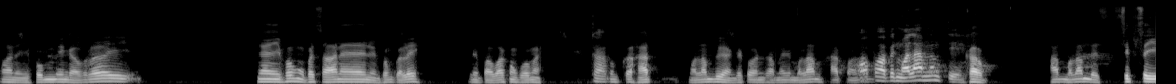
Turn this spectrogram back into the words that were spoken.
อันนี้ผมเองก็เลยในพวกหูภาษาในหนึ่งผมก็เลยเรียนประวัติของผมอะครับ ผมก็หัดหมอลำเรื่องแต่ก่อนทำให้หมอลำหัดหมออ๋อลำพ่อเป็นหมอลำน้ำติครับหัดหมอลำได้สิบสี่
